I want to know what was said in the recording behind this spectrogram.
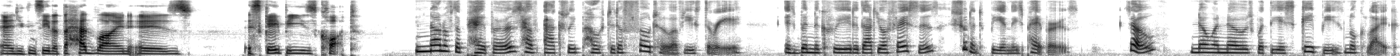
and you can see that the headline is escapees caught None of the papers have actually posted a photo of you three. It's been decreed that your faces shouldn't be in these papers. So, no one knows what the escapees look like.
